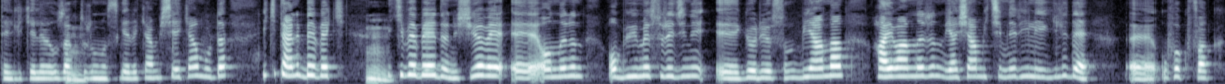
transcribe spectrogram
tehlikeli ve uzak Hmm. durulması gereken bir şeyken burada iki tane bebek Hmm. iki bebeğe dönüşüyor ve e, onların o büyüme sürecini e, görüyorsun. Bir yandan hayvanların yaşam biçimleriyle ilgili de e, ufak ufak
